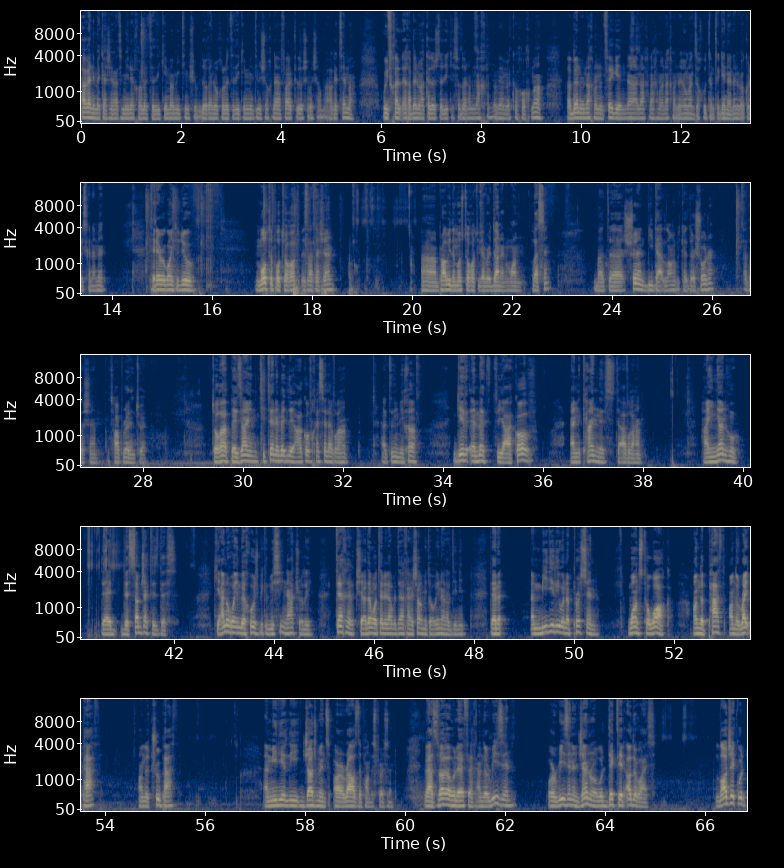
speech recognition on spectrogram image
הרי אני מקשר עצמי לכל הצדיקים האמיתים שבדורנו וכל הצדיקים האמיתים שוכני עפר קדוש אשר בארץ המה. הוא יבחן לרבנו הקדוש צדיק יסוד עולם נחן נובע מכוח חוכמה. רבנו נחמן נפגן נע נח נחמן נחמן ויומן זכותם תגן עלינו והכל יזכן אמן. Today we're going to do multiple Torot, Bezrat Hashem. Um, probably the most Torot we've ever done in one lesson. But uh, shouldn't be that long because they're shorter. Bezrat Hashem. Let's hop right into it. Torah Pezain, Titen Emet le Yaakov chesed Avraham. Atan Micha. Give Emet to Yaakov and kindness to Avraham. Hainyanhu. The, the subject is this. Ki anu רואים bechush because we see naturally, תכף כשאדם רוצה ללך בדרך הישר מתעוררין עליו דינים. That immediately when a person wants to walk on the path, on the right path, on the true path, immediately judgments are aroused upon this person. And the reason, or reason in general, would dictate otherwise. Logic would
